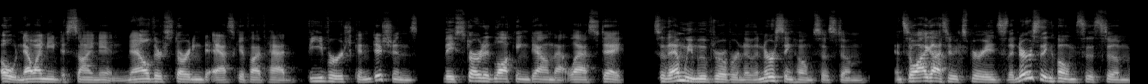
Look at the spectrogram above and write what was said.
oh, now I need to sign in. Now they're starting to ask if I've had feverish conditions. They started locking down that last day. So then we moved her over into the nursing home system. And so I got to experience the nursing home system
